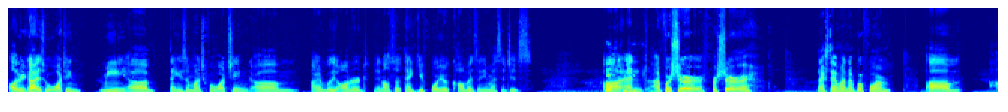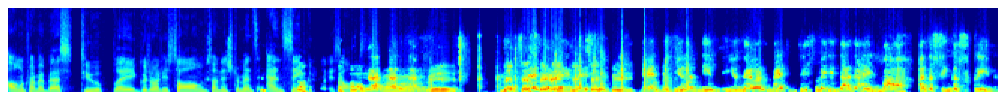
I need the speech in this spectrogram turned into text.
all of you guys who are watching me, um, thank you so much for watching. Um, I am really honored, and also thank you for your comments and your messages. Uh, and uh, for sure, for sure, next time when I perform, um, I'm gonna try my best to play Gujarati songs on instruments and sing Gujarati Oh, songs. wow. Very- That's a That's a spirit. very That's a spirit. And Wonderful. you know, Neil, you never met this many Dada and Ba on a single screen.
